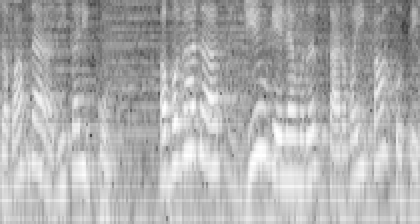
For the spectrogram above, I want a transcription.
जबाबदार अधिकारी कोण? अपघातात जीव गेल्यावरच कारवाई का होते?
